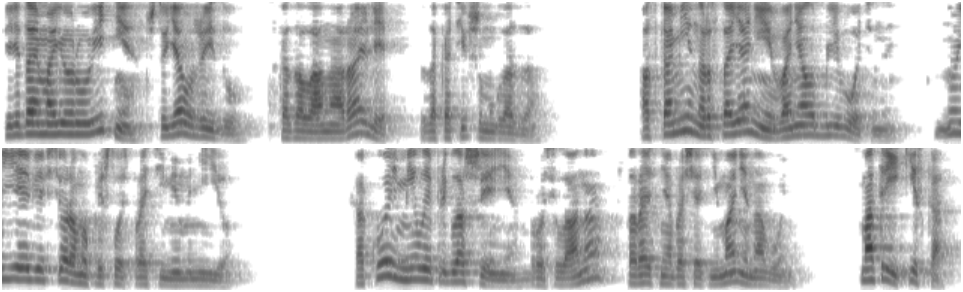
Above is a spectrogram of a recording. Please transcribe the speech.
«Передай майору Уитни, что я уже иду», — сказала она Райли, закатившему глаза. От скамьи на расстоянии воняло блевотиной, но Еве все равно пришлось пройти мимо нее. «Какое милое приглашение!» – бросила она, стараясь не обращать внимания на вонь. «Смотри, киска,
